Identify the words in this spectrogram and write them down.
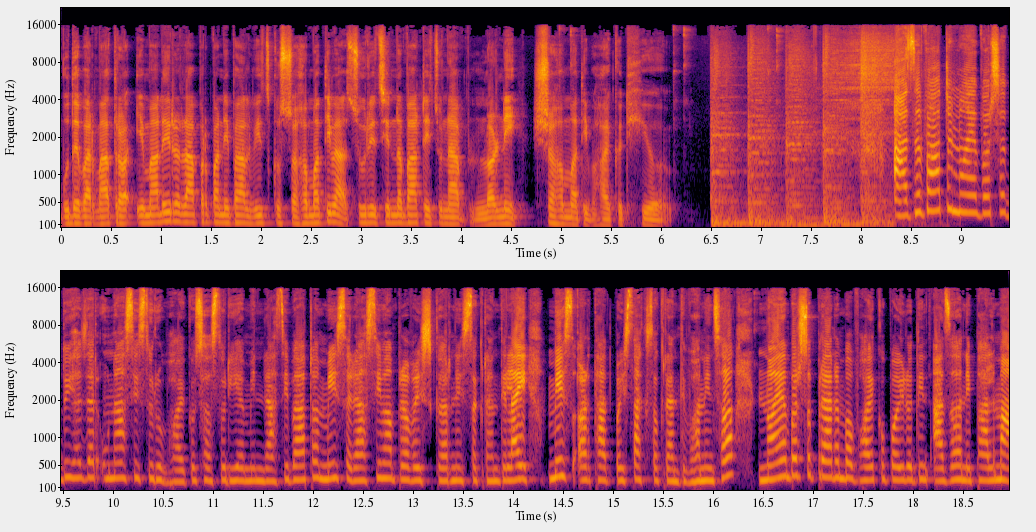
बुधबार मात्र एमाले र राप्रपा नेपाल बीचको सहमतिमा सूर्य चिन्हबाटै चुनाव लड्ने सहमति भएको थियो। आजबाट नयाँ वर्ष दुई हजार उनासी सुरु भएको छ। सूर्य मीन राशिबाट मेष राशिमा प्रवेश गर्ने सङ्क्रान्तिलाई मेष अर्थात् वैशाख सङ्क्रान्ति भनिन्छ। नयाँ वर्ष प्रारम्भ भएको पहिलो दिन आज नेपालमा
